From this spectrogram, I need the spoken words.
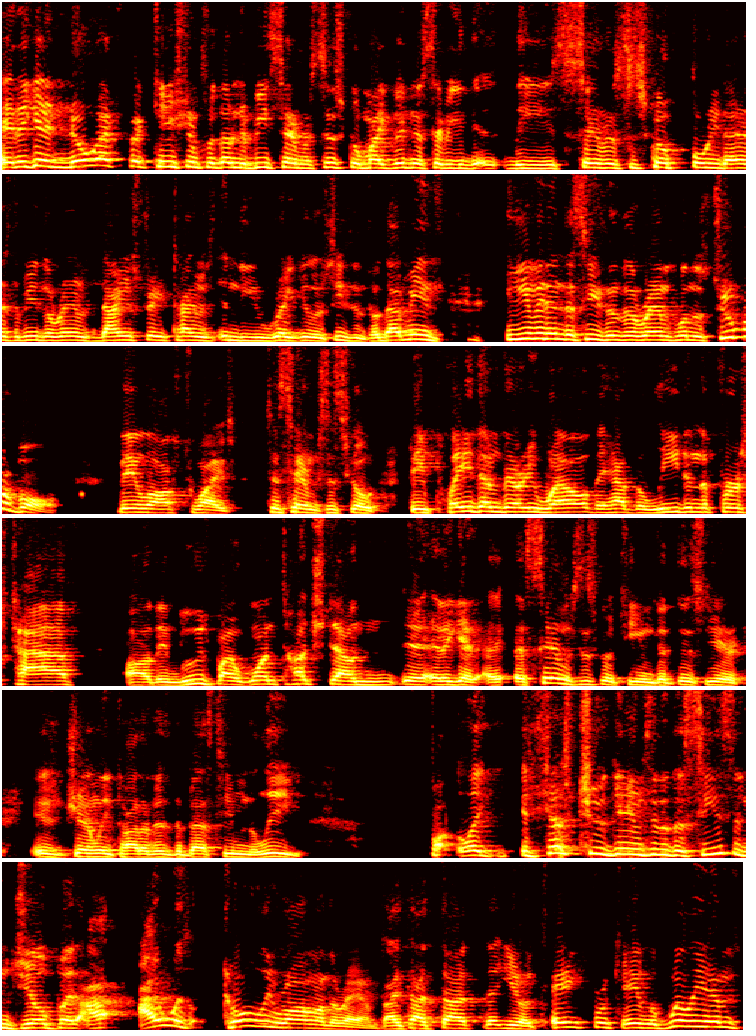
And again, no expectation for them to beat San Francisco. My goodness, I mean, the, the San Francisco 49ers to beat the Rams nine straight times in the regular season. So that means even in the season the Rams won the Super Bowl, they lost twice to San Francisco. They play them very well. They have the lead in the first half. Uh, they lose by one touchdown. And again, a, a San Francisco team that this year is generally thought of as the best team in the league. But, like it's just two games into the season, Jill. But I, I was totally wrong on the Rams. I thought, thought that you know, tank for Caleb Williams.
